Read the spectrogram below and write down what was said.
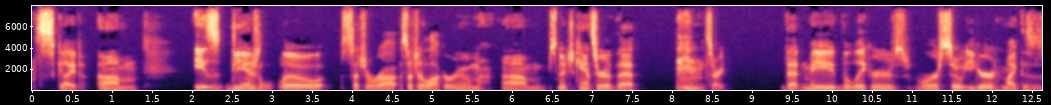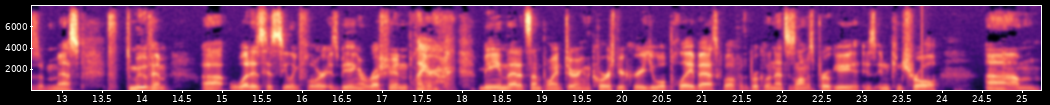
Skype. Um, is D'Angelo such a ro- such a locker room um, snitch cancer that sorry that made the Lakers were so eager? Mike, this is a mess to move him. Uh, what is his ceiling floor? Is being a Russian player mean that at some point during the course of your career you will play basketball for the Brooklyn Nets as long as Prokey is in control? Um,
